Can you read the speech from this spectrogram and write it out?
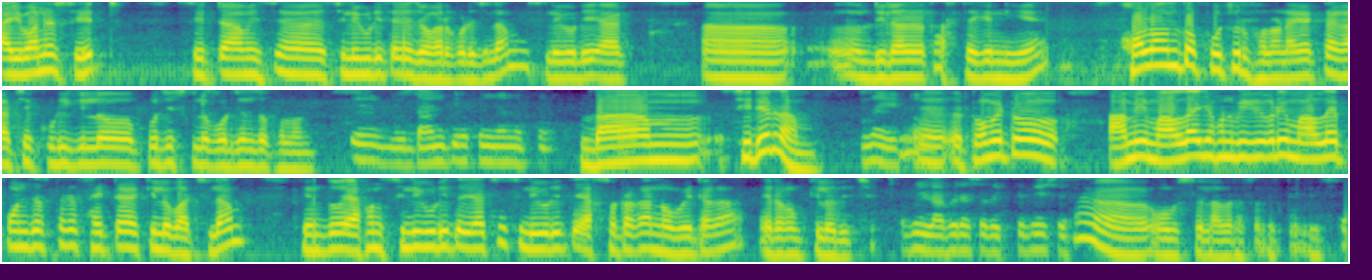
তাইওয়ানের সিট সিটটা আমি শিলিগুড়ি থেকে জোগাড় করেছিলাম। শিলিগুড়ি এক ডিলারের কাছ থেকে নিয়ে। ফলন তো প্রচুর ফলন এক একটা গাছে কুড়ি কিলো পঁচিশ কিলো পর্যন্ত ফলন। দাম কীরকম দাম সিডের দাম? টমেটো আমি মালদায় যখন বিক্রি করি মালদায় পঞ্চাশ থেকে ষাট টাকা কিলো পাচ্ছিলাম। কিন্তু এখন শিলিগুড়িতে যাচ্ছে শিলিগুড়িতে একশো টাকা নব্বই টাকা এরকম কিলো দিচ্ছে। আপনি লাভের আশা দেখতে পেয়েছেন? হ্যাঁ অবশ্যই লাভের আশা দেখতে পেয়েছি। ক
